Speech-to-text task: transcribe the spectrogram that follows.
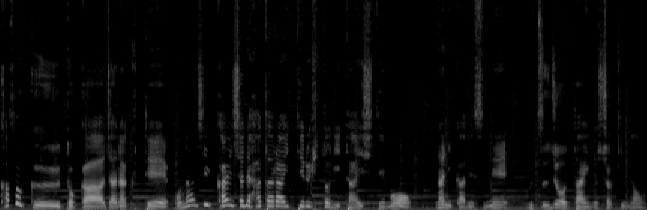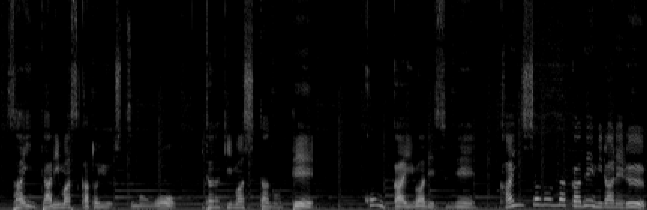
家族とかじゃなくて、同じ会社で働いている人に対しても、何かですね、うつ状態の初期のサインってありますかという質問をいただきましたので、今回はですね、会社の中で見られる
